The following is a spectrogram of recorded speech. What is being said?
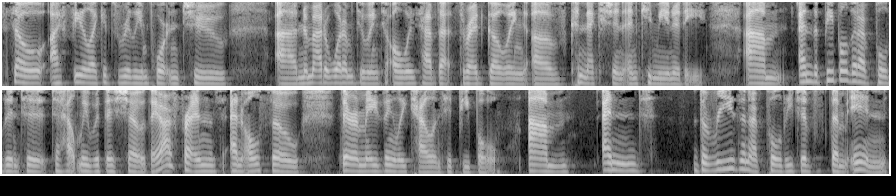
So I feel like it's really important to, uh, no matter what I'm doing, to always have that thread going of connection and community. Um, and the people that I've pulled in to, to help me with this show, they are friends and also they're amazingly talented people. Um, and the reason I've pulled each of them in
